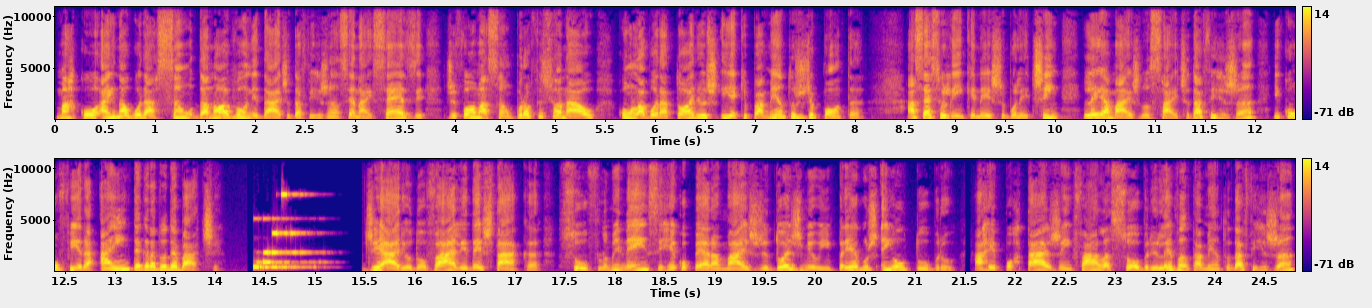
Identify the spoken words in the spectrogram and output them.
marcou a inauguração da nova unidade da Firjan Senai SESI de formação profissional com laboratórios e equipamentos de ponta. Acesse o link neste boletim, leia mais no site da Firjan e confira a íntegra do debate. Diário do Vale destaca: Sul Fluminense recupera mais de 2 mil empregos em outubro. A reportagem fala sobre levantamento da Firjan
